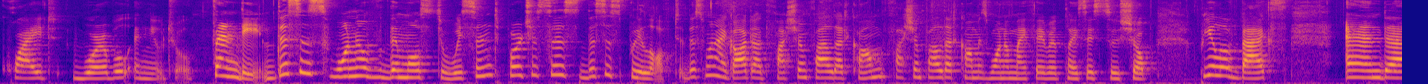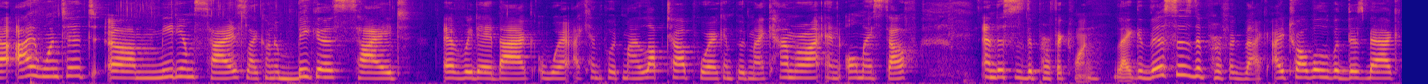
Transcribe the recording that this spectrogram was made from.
quite wearable and neutral. Fendi. This is one of the most recent purchases. This is pre-loved. This one I got at fashionphile.com. Fashionphile.com is one of my favorite places to shop pre-loved bags. And uh, I wanted a medium size, like on a bigger side everyday bag where I can put my laptop, where I can put my camera and all my stuff and this is the perfect one. Like this is the perfect bag. I travel with this bag.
